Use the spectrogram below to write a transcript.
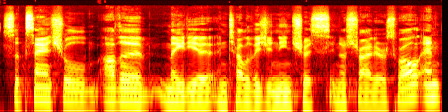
substantial other media and television interests in Australia as well, and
